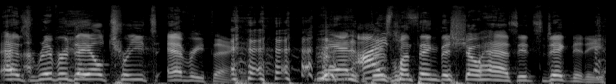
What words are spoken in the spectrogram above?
As Riverdale treats everything. Man, I There's just, one thing this show has, it's dignity.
